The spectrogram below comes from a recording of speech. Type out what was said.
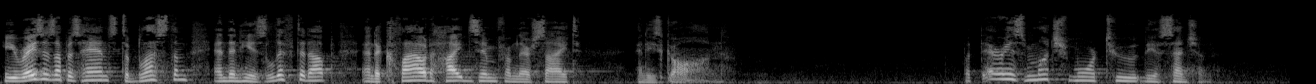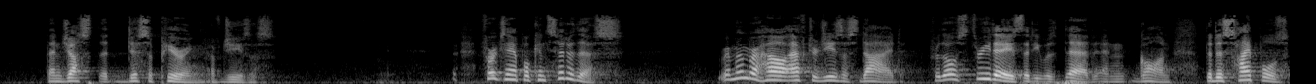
He raises up his hands to bless them and then he is lifted up and a cloud hides him from their sight and he's gone. But there is much more to the ascension than just the disappearing of Jesus. For example, consider this. Remember how after Jesus died, for those three days that he was dead and gone, the disciples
